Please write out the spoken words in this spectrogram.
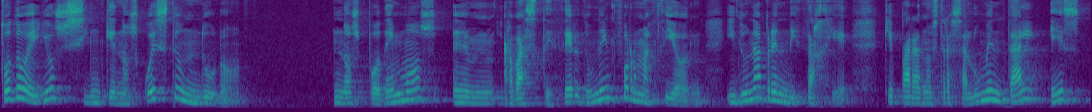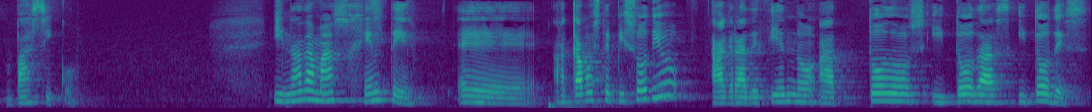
todo ello sin que nos cueste un duro. Nos podemos em, abastecer de una información y de un aprendizaje que para nuestra salud mental es básico. Y nada más, gente, eh, acabo este episodio agradeciendo a todos y todas y todes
